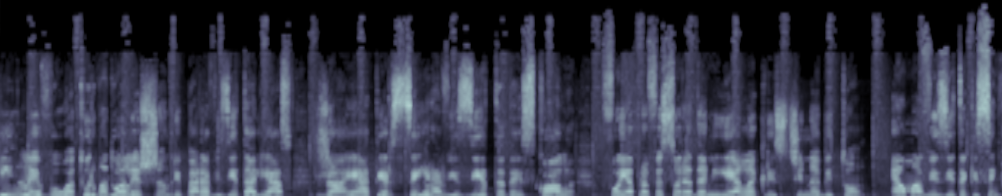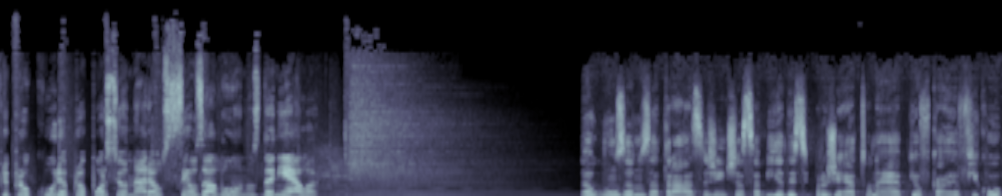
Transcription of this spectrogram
Quem levou a turma do Alexandre para a visita, aliás, já é a terceira visita da escola, foi a professora Daniela Cristina Biton. É uma visita que sempre procura proporcionar aos seus alunos, Daniela. Alguns anos atrás a gente já sabia desse projeto, né? Porque eu, fica, eu fico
